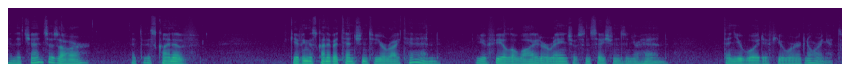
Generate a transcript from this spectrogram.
And the chances are that this kind of giving this kind of attention to your right hand, you feel a wider range of sensations in your hand than you would if you were ignoring it.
